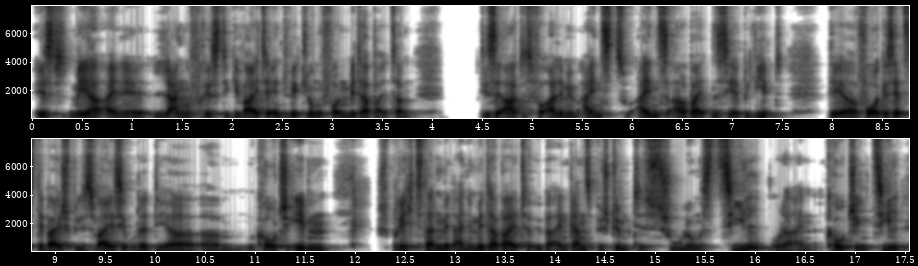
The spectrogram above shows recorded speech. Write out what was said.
ist mehr eine langfristige Weiterentwicklung von Mitarbeitern. Diese Art ist vor allem im 1 zu 1 Arbeiten sehr beliebt. Der Vorgesetzte beispielsweise oder der ähm, Coach eben spricht dann mit einem Mitarbeiter über ein ganz bestimmtes Schulungsziel oder ein Coachingziel.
